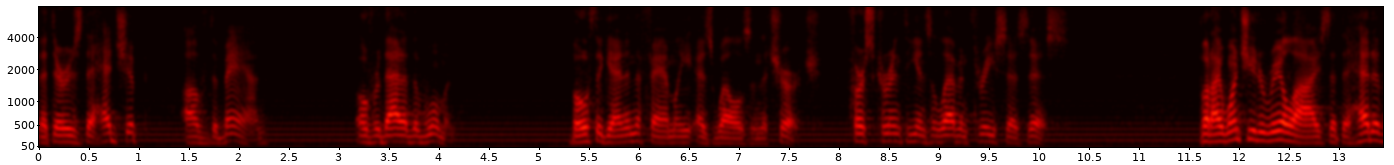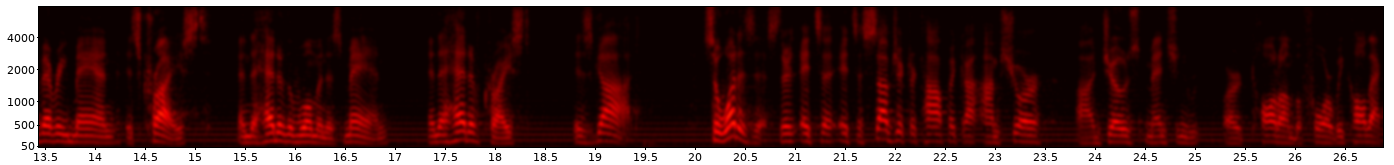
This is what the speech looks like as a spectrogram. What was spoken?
That there is the headship of the man over that of the woman, both again in the family as well as in the church. 1 Corinthians 11:3 says this but I want you to realize that the head of every man is Christ, and the head of the woman is man, and the head of Christ is God. So, what is this? it's, a, it's a subject or topic I'm sure uh, Joe's mentioned or taught on before. We call that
